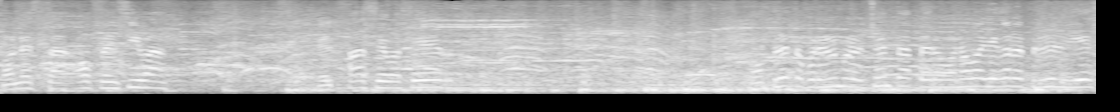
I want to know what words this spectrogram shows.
con esta ofensiva. El pase va a ser Completo por el número 80, pero no va a llegar al primer 10.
